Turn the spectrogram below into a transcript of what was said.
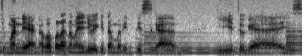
Cuman ya nggak apa-apa lah namanya juga kita merintis kan Gitu guys.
